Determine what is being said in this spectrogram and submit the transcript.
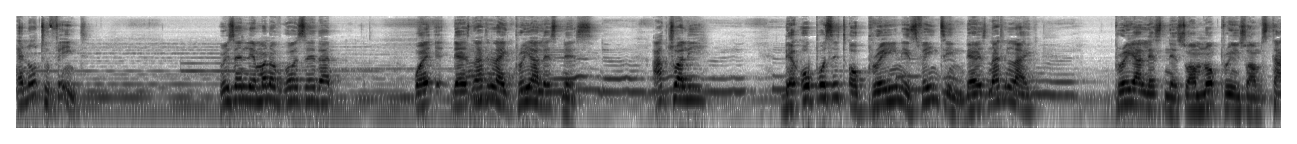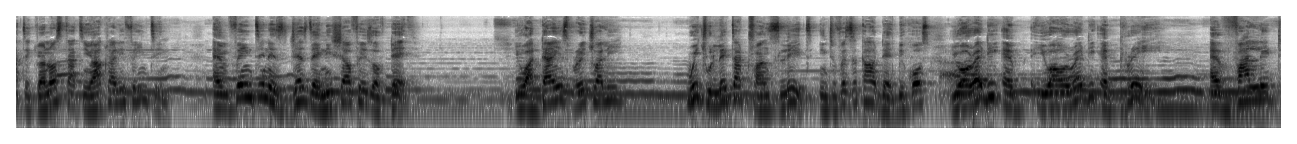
and not to faint. Recently, a man of God said that well, there's nothing like prayerlessness. Actually, the opposite of praying is fainting. There is nothing like prayerlessness. So I'm not praying, so I'm static. You're not starting, you're actually fainting. And fainting is just the initial phase of death. You are dying spiritually, which will later translate into physical death because you already a, you are already a prey, a valid,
